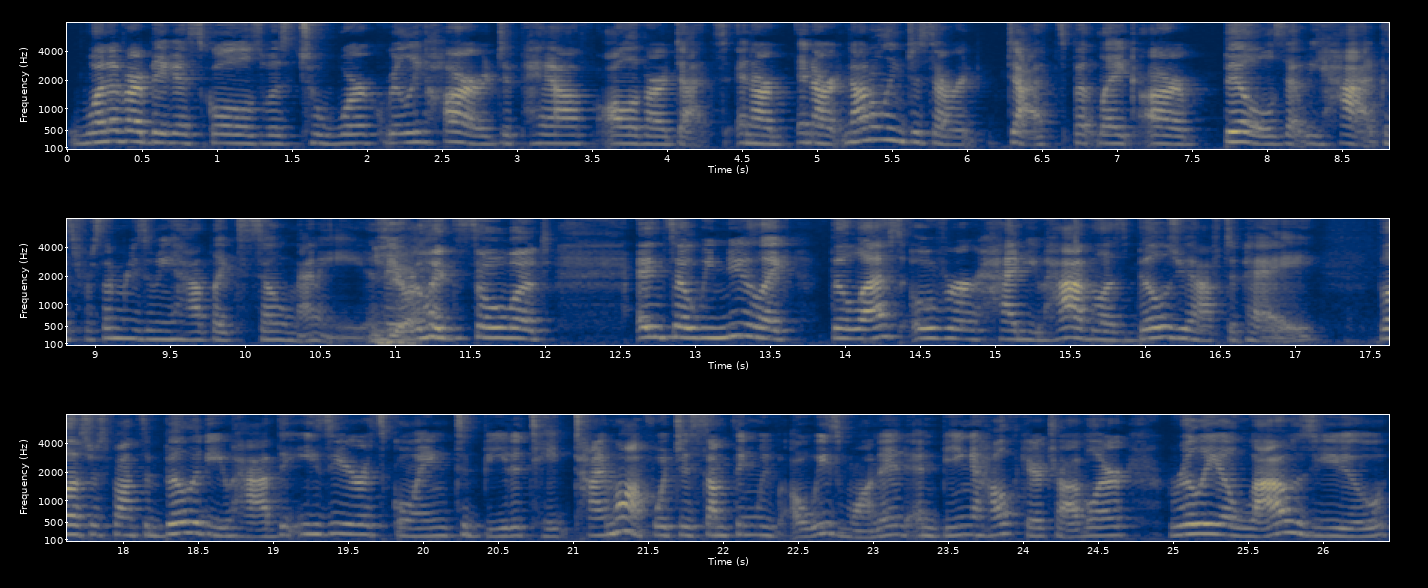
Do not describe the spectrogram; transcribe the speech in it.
one of our biggest goals was to work really hard to pay off all of our debts and our in our not only just our debts but like our bills that we had because for some reason we had like so many and they Yeah. were like so much and so we knew like the less overhead you have the less bills you have to pay the less responsibility you have the easier it's going to be to take time off which is something we've always wanted and being a healthcare traveler really allows you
